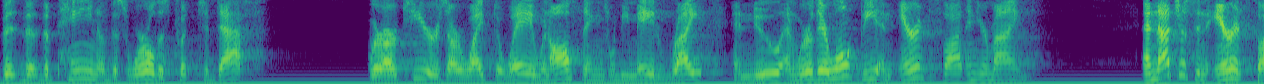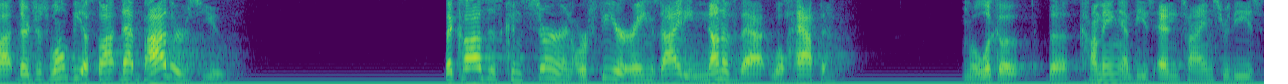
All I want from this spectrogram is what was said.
the, the, the pain of this world is put to death where our tears are wiped away, when all things will be made right and new, and where there won't be an errant thought in your mind. And not just an errant thought, there just won't be a thought that bothers you, that causes concern or fear or anxiety. None of that will happen. And we'll look at the coming at these end times through these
